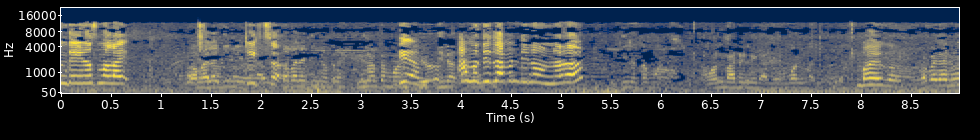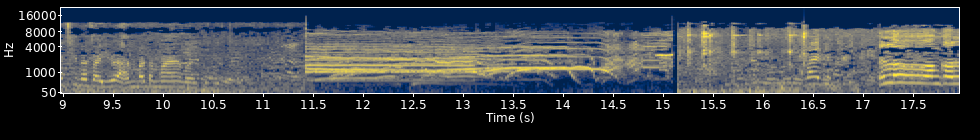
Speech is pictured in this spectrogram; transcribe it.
पनि दिइनस् मलाई। ठिक छ। आफ्नो दिदीलाई पनि दिनुहुन्न र? भएको तपाईँलाई रोज किन चाहियो? हामीबाट माया भएको हेलो अङ्कल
